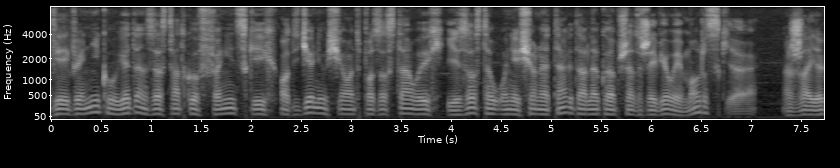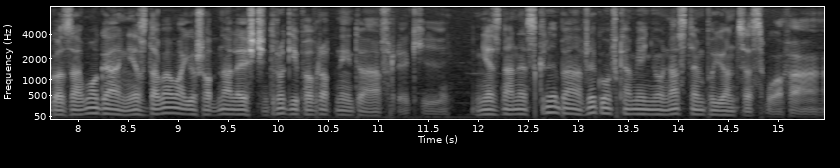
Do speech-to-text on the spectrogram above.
W jej wyniku jeden ze statków fenickich oddzielił się od pozostałych i został uniesiony tak daleko przez żywioły morskie, że jego załoga nie zdołała już odnaleźć drogi powrotnej do Afryki. Nieznany skryba wykuł w kamieniu następujące słowa.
